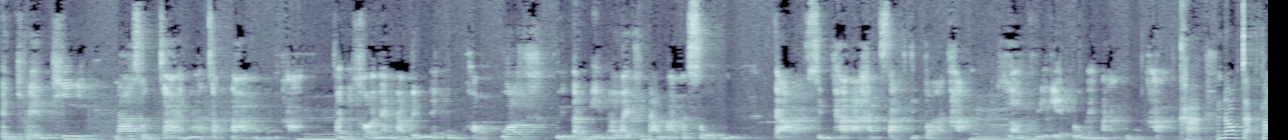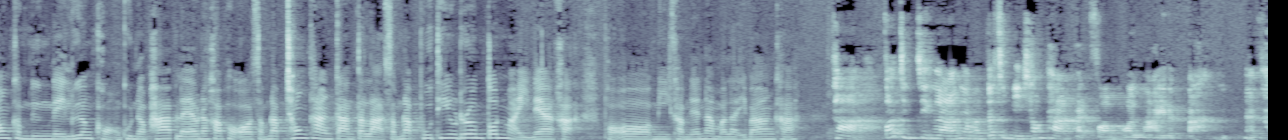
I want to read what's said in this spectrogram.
เป็นเทรนด์ที่น่าสนใจน่าจับตามองค่ะอันนี้ขอแนะนำเป็นในกลุ่มของพวกวิตามินอะไรที่นำมาผสม กับสินค้าอาหารสัตว์ดีกว่าค่ะลอง create ตัวใหม่ๆดูค่ะค่ะ นอกจากต้องคำนึงในเรื่องของคุณภาพแล้วนะคะพอสำหรับช่องทางการตลาดสำหรับผู้ที่เริ่มต้นใหม่เนี่ยค่ะพอมีคำแนะนำอะไรบ้างคะค่ะ ก็จริงๆแล้วเนี่ยมันก็จะมีช่องทางแพลตฟอร์มออนไลน์ต่างๆอยู่นะค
